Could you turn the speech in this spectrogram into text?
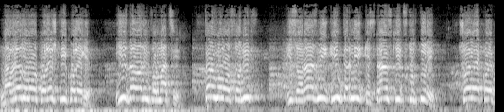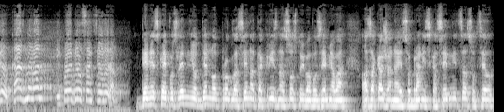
навредувал колешки и колеги, издавал информации, тргувал со нив и со разни интерни и странски структури. Човек кој бил казнуван и кој бил санкциониран. Денеска е последниот ден од прогласената кризна состојба во земјава, а закажана е собраниска седница со цел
